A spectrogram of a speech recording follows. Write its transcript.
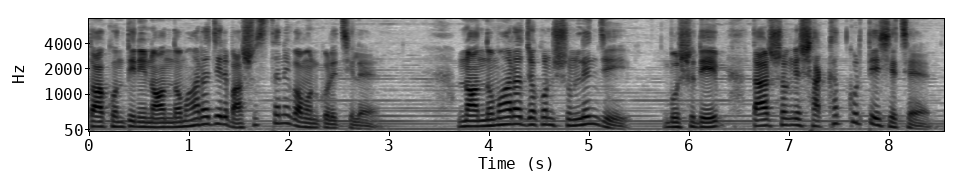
তখন তিনি নন্দ মহারাজের বাসস্থানে গমন করেছিলেন। নন্দ মহারাজ যখন শুনলেন যে বসুদেব তার সঙ্গে সাক্ষাৎ করতে এসেছেন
